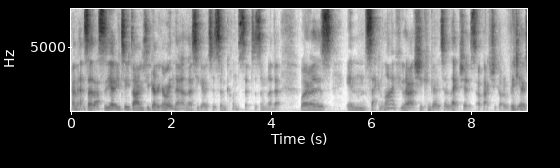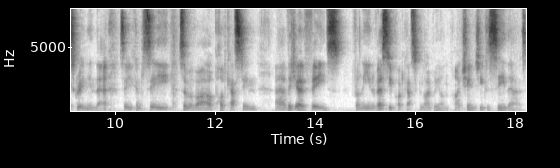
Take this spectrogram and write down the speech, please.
and so that's the only two times you've got to go in there unless you go to some concert or something like that. Whereas in Second Life, you actually can go to lectures. I've actually got a video screen in there, so you can see some of our podcasting uh, video feeds from the University Podcasting Library on iTunes, you can see that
